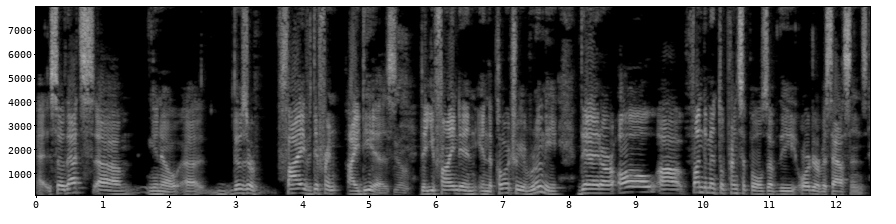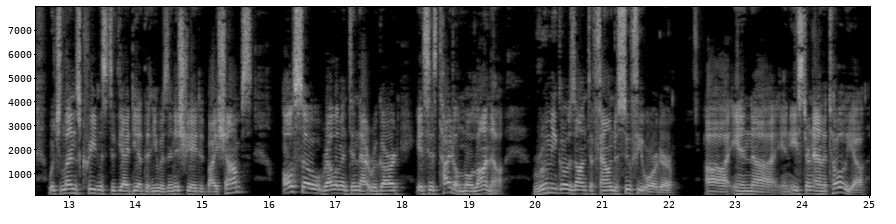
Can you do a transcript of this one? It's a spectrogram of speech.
Uh, so that's um, you know uh, those are five different ideas Yeah. that you find in, in the poetry of Rumi that are all uh, fundamental principles of the Order of Assassins, which lends credence to the idea that he was initiated by Shams. Also relevant in that regard is his title, Molana. Rumi goes on to found a Sufi order uh, in uh, in eastern Anatolia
